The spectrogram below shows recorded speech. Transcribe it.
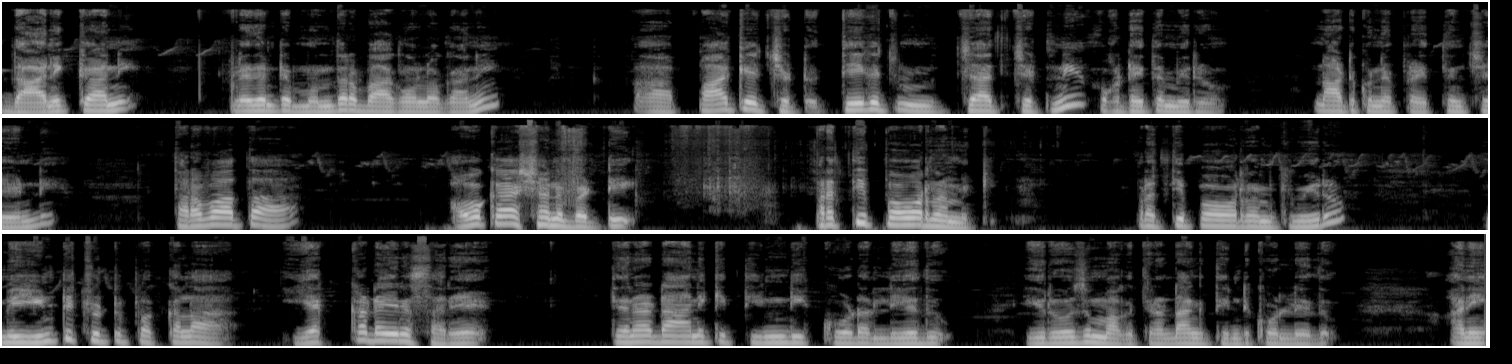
దానికి కానీ లేదంటే ముందర భాగంలో కానీ పాకే చెట్టు తీగ జాతి చెట్టుని ఒకటైతే మీరు నాటుకునే ప్రయత్నం చేయండి. తర్వాత అవకాశాన్ని బట్టి ప్రతి పౌర్ణమికి ప్రతి పౌర్ణమికి మీరు మీ ఇంటి చుట్టుపక్కల ఎక్కడైనా సరే తినడానికి తిండి కూడా లేదు. ఈరోజు మాకు తినడానికి తిండి కూడా లేదు అని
